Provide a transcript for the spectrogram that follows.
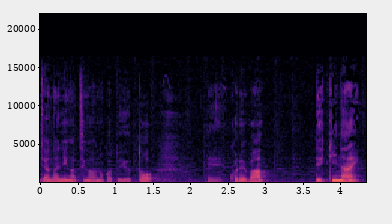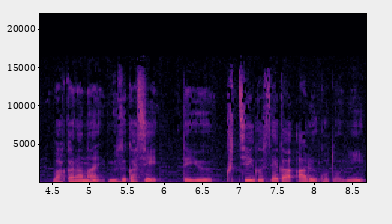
じゃあ何が違うのかというと、えー、これはできないわからない難しいっていう口癖があることに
